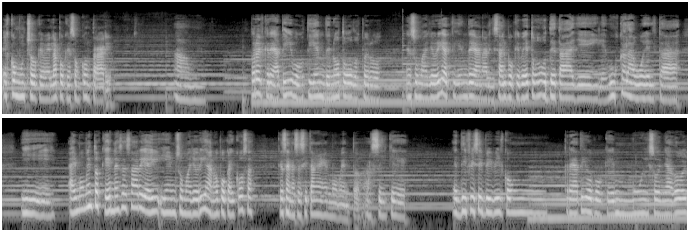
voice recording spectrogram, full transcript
es como un choque, ¿verdad? Porque son contrarios. pero el creativo tiende, no todos, pero en su mayoría tiende a analizar porque ve todos los detalles y le busca la vuelta y hay momentos que es necesario y, en su mayoría no, porque hay cosas que se necesitan en el momento. Así que es difícil vivir con un creativo porque es muy soñador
